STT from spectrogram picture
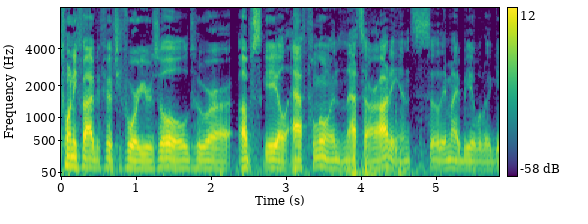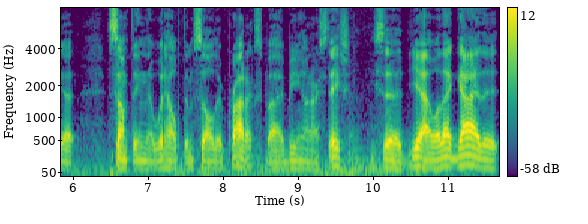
25 to 54 years old who are upscale, affluent, and that's our audience. So they might be able to get something that would help them sell their products by being on our station. He said, Yeah, well, that guy that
